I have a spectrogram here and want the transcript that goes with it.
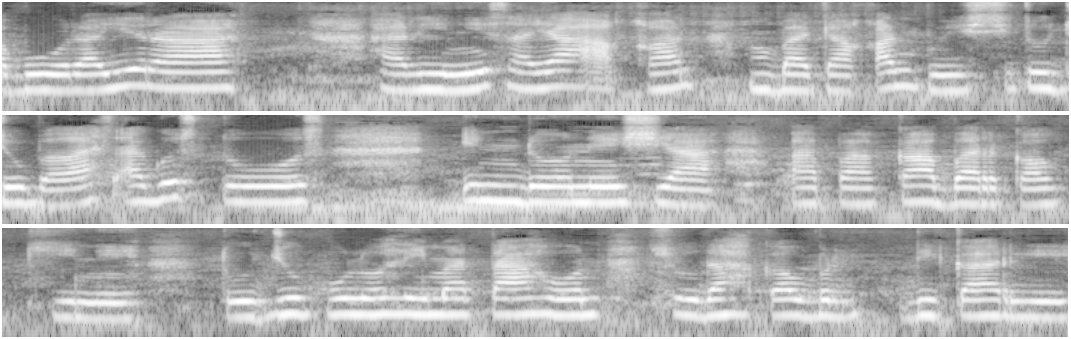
Abu Hurairah. Hari ini saya akan membacakan puisi 17 Agustus Indonesia. Apa kabar kau kini? 75 tahun sudah kau berdikari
